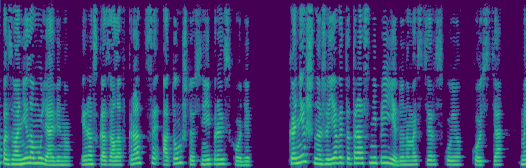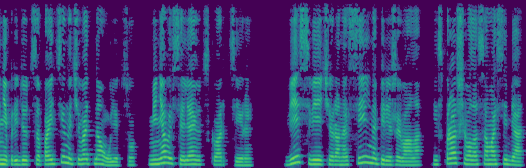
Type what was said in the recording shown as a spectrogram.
позвонила Мулявину и рассказала вкратце о том, что с ней происходит. Конечно же, я в этот раз не приеду на мастерскую, Костя. Мне придется пойти ночевать на улицу меня выселяют с квартиры. Весь вечер она сильно переживала и спрашивала сама себя:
